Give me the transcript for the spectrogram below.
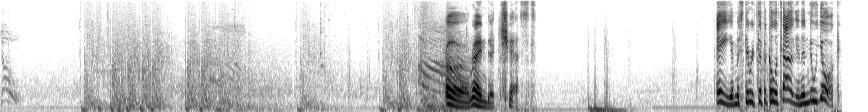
Yo! Uh, right in the chest. Hey, I'm a stereotypical Italian in New York.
